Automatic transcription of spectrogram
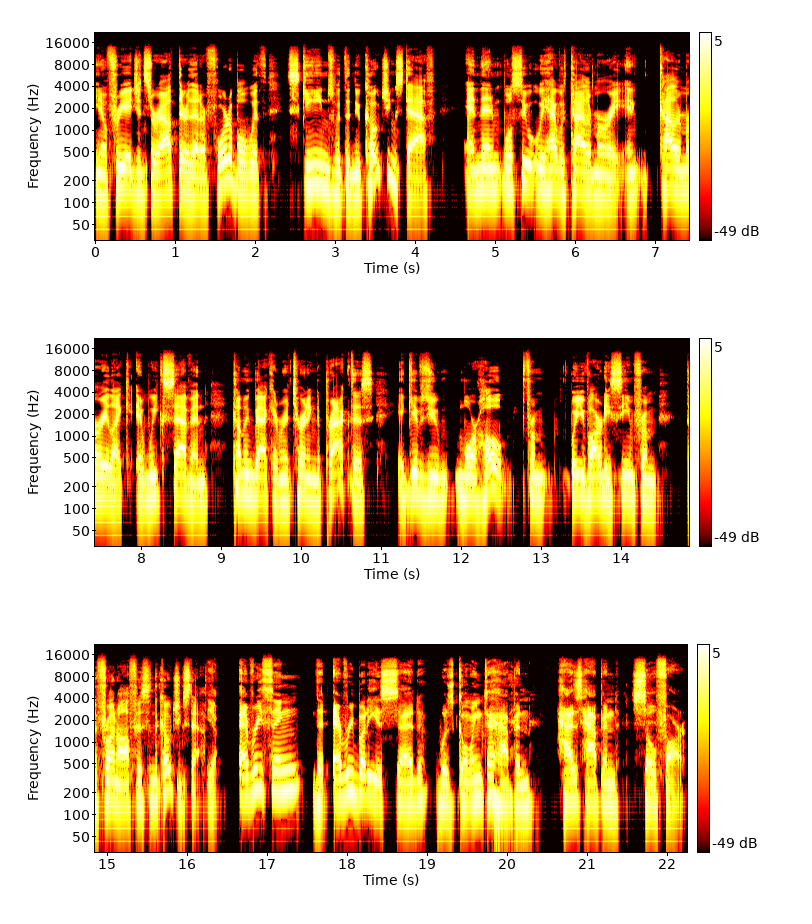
you know, free agents are out there that are affordable with schemes with the new coaching staff. And then we'll see what we have with Kyler Murray. And Kyler Murray, like at week seven, coming back and returning to practice, it gives you more hope from what you've already seen from the front office and the coaching staff. Yeah. Everything that everybody has said was going to happen has happened so far.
